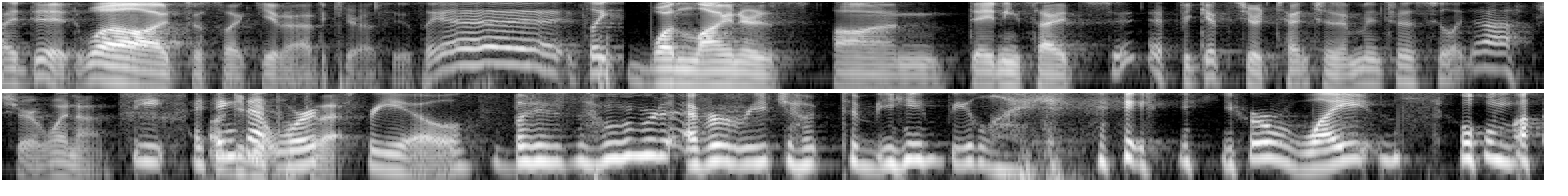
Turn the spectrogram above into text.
I did. Well, I just like, you know, out of curiosity. It's like, eh, it's like one liners on dating sites. If it gets your attention, I'm interested. You're like, ah, sure, why not? See, I I'll think give you a that for works that. for you. But if someone were to ever reach out to me and be like, "Hey, you're white and so am I," want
